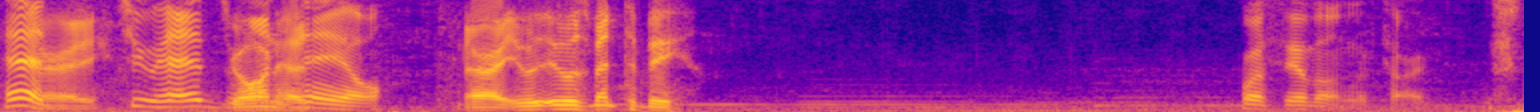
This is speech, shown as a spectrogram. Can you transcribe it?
Heads. Alrighty. Two heads, Going one heads. tail. Alright, it, it was meant to be. Plus the other one looked hard.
